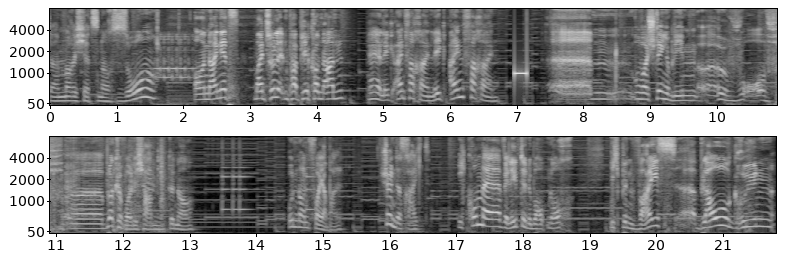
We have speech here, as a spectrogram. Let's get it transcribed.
Dann mache ich jetzt noch so. Oh nein, jetzt, mein Toilettenpapier kommt an. Ja, ja, leg einfach rein, leg einfach rein. Ähm, wo war ich stehen geblieben? Äh, wo, äh, Blöcke wollte ich haben, genau. Und noch ein Feuerball. Schön, das reicht. Ich komme. Wer lebt denn überhaupt noch? Ich bin weiß, äh, blau, grün.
